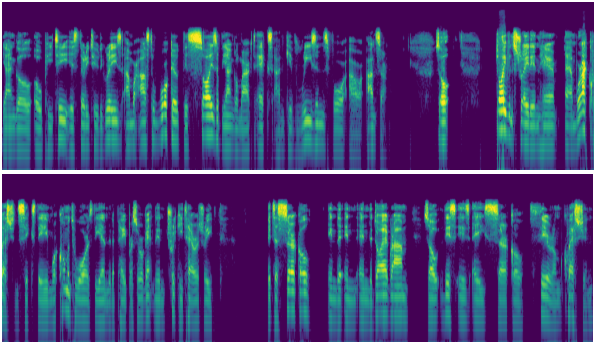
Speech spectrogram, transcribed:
The angle OPT is 32 degrees and we're asked to work out the size of the angle marked X and give reasons for our answer. So diving straight in here, and um, we're at question 16. We're coming towards the end of the paper, so we're getting in tricky territory. It's a circle in the in, in the diagram. So this is a circle theorem question.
